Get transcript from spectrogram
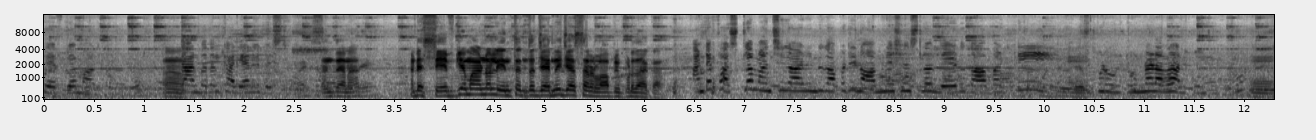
సేఫ్ గేమ్ ఆడుతున్నారు దాని బదులు కళ్యాణ్ బెస్ట్ అంతేనా? అంటే సేఫ్ గేమ్ ఆడిన వాళ్ళు ఇంత ఇంత జర్నీ చేస్తారు లోపల ఇప్పుడు దాకా? అంటే ఫస్ట్లో మంచిగా ఆడిండు కాబట్టి నామినేషన్స్లో లేడు కాబట్టి ఇప్పుడు ఉన్నాడని అనుకుంటున్నాను. ఉమ్.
